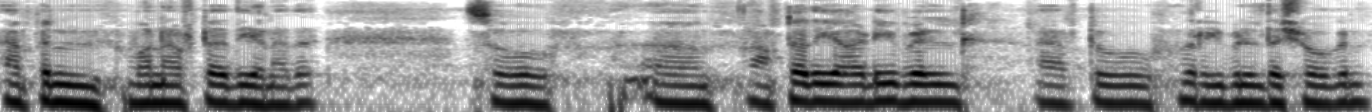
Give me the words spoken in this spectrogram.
happen one after the another. So um, after the RD build I have to rebuild the Shogun.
